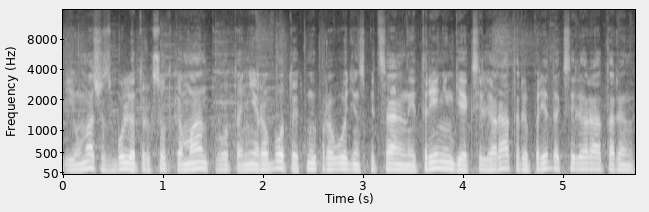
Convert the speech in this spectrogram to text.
И у нас сейчас более 300 команд, вот они работают. Мы проводим специальные тренинги, акселераторы, предакселераторы,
